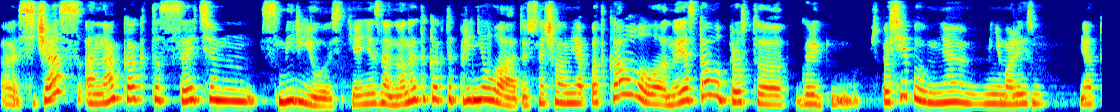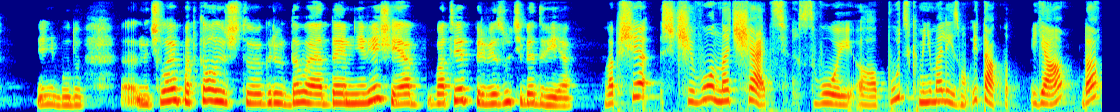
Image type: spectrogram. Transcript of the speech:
Э, сейчас она как-то с этим смирилась, я не знаю, но она это как-то приняла. То есть сначала меня подкалывала, но я стала просто говорить, спасибо, у меня минимализм. Нет, я не буду. Э, начала ее подкалывать, что я говорю, давай отдай мне вещи, я в ответ привезу тебе две. Вообще, с чего начать свой э, путь к минимализму? Итак, вот я, да,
